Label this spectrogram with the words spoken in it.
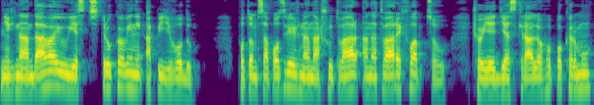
Nech nám dávajú jesť strukoviny a piť vodu. Potom sa pozrieš na našu tvár a na tváre chlapcov, čo jedia z kráľovho pokrmu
